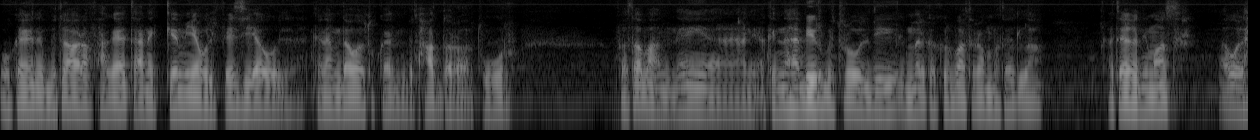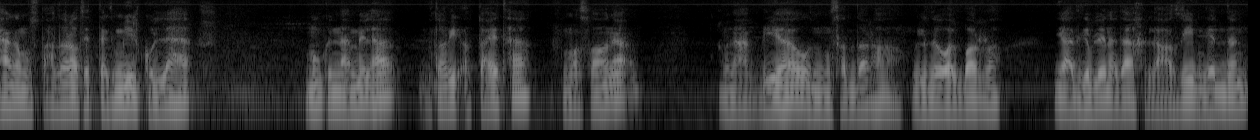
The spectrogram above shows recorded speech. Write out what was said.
وكانت بتعرف حاجات عن الكيمياء والفيزياء والكلام دوت وكانت بتحضر عطور فطبعا هي يعني أكنها بير بترول دي الملكة كليوباترا لما تطلع هتغني مصر. أول حاجة مستحضرات التجميل كلها ممكن نعملها بطريقة بتاعتها في مصانع ونعبيها ونصدرها لدول بره. دي هتجيب لنا دخل عظيم جدا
